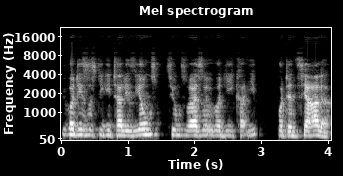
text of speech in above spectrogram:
über dieses Digitalisierungs- bzw. über die KI-Potenziale.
